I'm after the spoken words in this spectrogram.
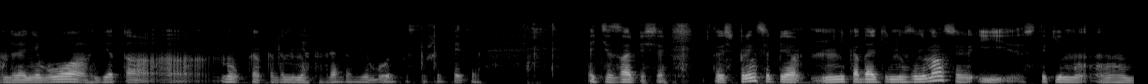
для него где-то, а, ну, как когда меня там рядом не будет, послушать эти эти записи. То есть, в принципе, никогда этим не занимался и с таким э,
